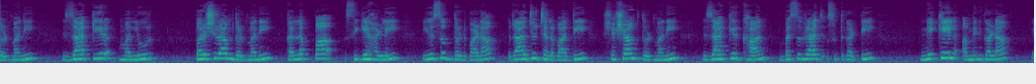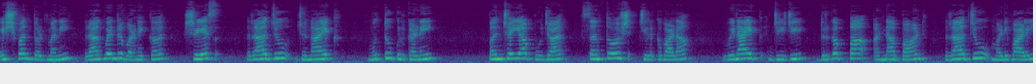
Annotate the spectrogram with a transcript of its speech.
ದೊಡ್ಮನಿ, ಜಾಕೀರ್ ಮಲ್ಲೂರ್, ಪರಶುರಾಮ್ ದೊಡ್ಮನಿ, ಕಲ್ಲಪ್ಪ ಸಿಗೇಹಳ್ಳಿ, ಯೂಸುಫ್ ದೊಡ್ವಾಡ, ರಾಜು ಚಲವಾತಿ ಶಶಾಂಕ್ ದೊಡ್ಮನಿ ಜಾಕೀರ್ ಖಾನ್ ಬಸವರಾಜ್ ಸುತ್ಗಟ್ಟಿ ನಿಖಿಲ್ ಅಮಿನ್ಗಡ ಯಶವಂತ್ ದೊಡ್ಮನಿ ರಾಘವೇಂದ್ರ ವರ್ಣೇಕರ್ ಶ್ರೇಯಸ್ ರಾಜು ಜುನಾಯಕ್ ಮುತ್ತು ಕುಲಕರ್ಣಿ ಪಂಚಯ್ಯ ಪೂಜಾರ್ ಸಂತೋಷ್ ಚಿಲಕವಾಡ ವಿನಾಯಕ್ ಜಿಜಿ ದುರ್ಗಪ್ಪ ಅಣ್ಣ ಬಾಂಡ್ ರಾಜು ಮಡಿವಾಳಿ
